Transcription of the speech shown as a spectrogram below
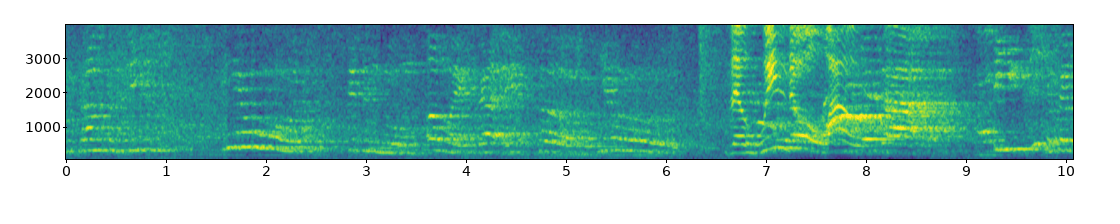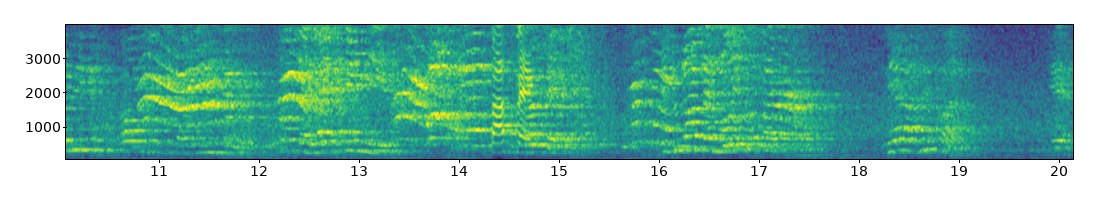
you come to this huge sitting room. Oh my god, it's so huge. The window. Wow. It's, uh, big. You can see all this window. So the lighting is Perfect. perfect. Ignore the noise of the Yeah, this one. Yes.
